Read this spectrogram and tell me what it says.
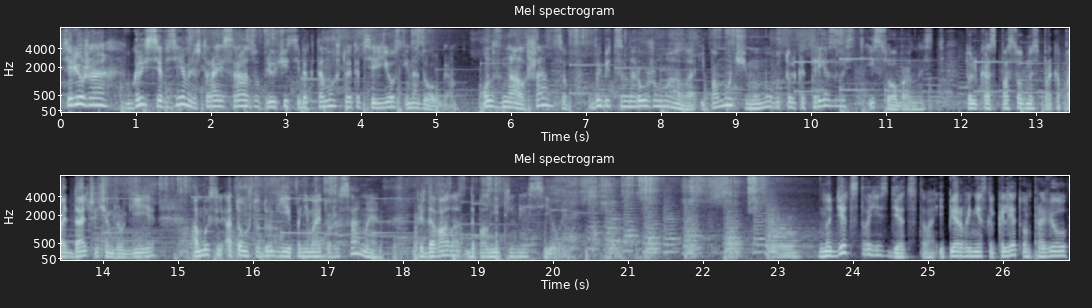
Сережа вгрызся в землю, стараясь сразу приучить себя к тому, что это всерьез и надолго. Он знал, шансов выбиться наружу мало, и помочь ему могут только трезвость и собранность, только способность прокопать дальше, чем другие, а мысль о том, что другие понимают то же самое, придавала дополнительные силы. Но детство есть детство, и первые несколько лет он провел,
